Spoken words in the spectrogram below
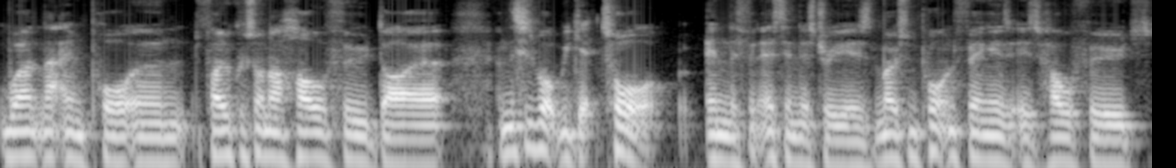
weren't that important. Focus on a whole food diet, and this is what we get taught in the fitness industry is the most important thing is, is whole foods,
